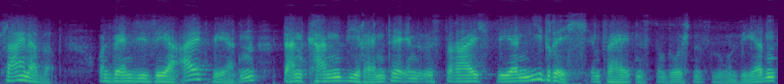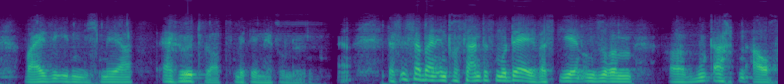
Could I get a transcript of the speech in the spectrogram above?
kleiner wird. Und wenn sie sehr alt werden, dann kann die Rente in Österreich sehr niedrig im Verhältnis zum Durchschnittslohn werden, weil sie eben nicht mehr erhöht wird mit den Nettolöhnen. Ja. Das ist aber ein interessantes Modell, was wir in unserem äh, Gutachten auch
